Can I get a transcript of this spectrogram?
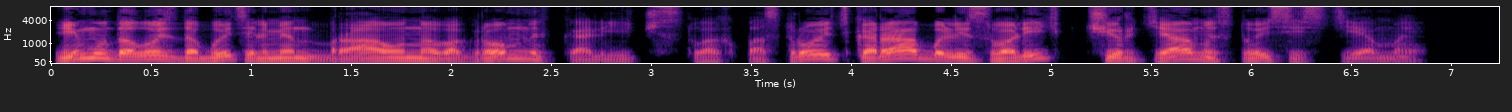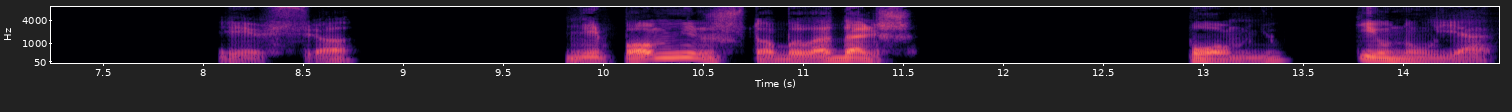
Им удалось добыть элемент Брауна в огромных количествах, построить корабль и свалить к чертям из той системы. И все. Не помнишь, что было дальше? Помню, кивнул я.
